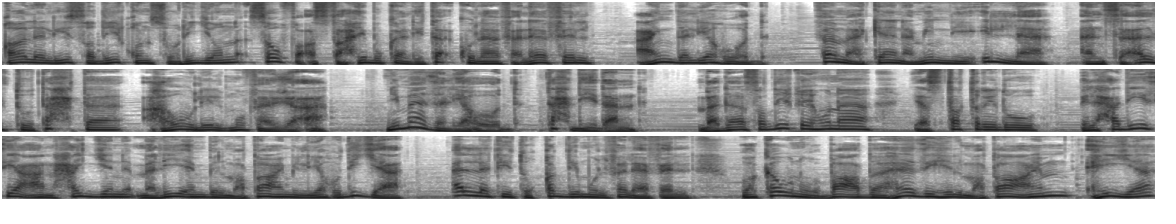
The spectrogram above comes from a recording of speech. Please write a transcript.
قال لي صديق سوري سوف أصطحبك لتأكل فلافل عند اليهود. فما كان مني إلا أن سألت تحت هول المفاجأة لماذا اليهود؟ تحديدا. بدا صديقي هنا يستطرد بالحديث عن حي مليء بالمطاعم اليهودية التي تقدم الفلافل وكون بعض هذه المطاعم هي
